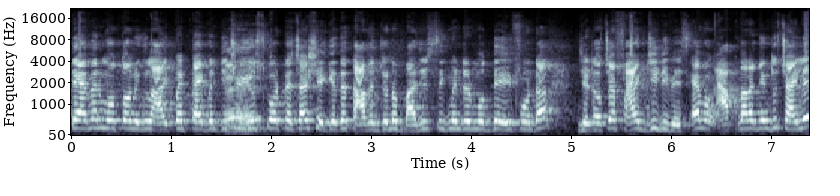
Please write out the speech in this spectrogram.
ট্যাবের মতো অনেকগুলো আইপ্যাড টাইপের কিছু হ্যাঁ। ইউজ করতে চায় সেক্ষেত্রে তাদের জন্য বাজেট সিগমেন্টের মধ্যে এই ফোনটা যেটা হচ্ছে ফাইভ জি ডিভাইস এবং আপনারা কিন্তু চাইলে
